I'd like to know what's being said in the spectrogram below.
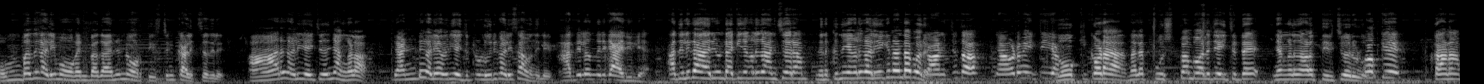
ഒമ്പത് കളി മോഹൻ ബഗാനും നോർത്ത് ഈസ്റ്റും കളിച്ചതിൽ. ആറ് കളി ജയിച്ചത് ഞങ്ങളാ. രണ്ട് കളി അവർ ജയിച്ചിട്ടുള്ളൂ ഒരു കളി സാവുന്നില്ലേ അതിലൊന്നും ഒരു കാര്യമില്ല. അതിൽ കാര്യം ഉണ്ടാക്കി ഞങ്ങൾ കാണിച്ചു തരാം. നിനക്ക് ഞങ്ങൾ കളിയാക്കണ്ടാ പോലെ കാണിച്ചതാ ഞാൻ അവിടെ വെയിറ്റ് ചെയ്യാം. നോക്കിക്കോടാ നല്ല പുഷ്പം പോലെ ജയിച്ചിട്ട് ഞങ്ങൾ നാളെ തിരിച്ചു വരുള്ളൂ. ഓക്കെ കാണാം.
